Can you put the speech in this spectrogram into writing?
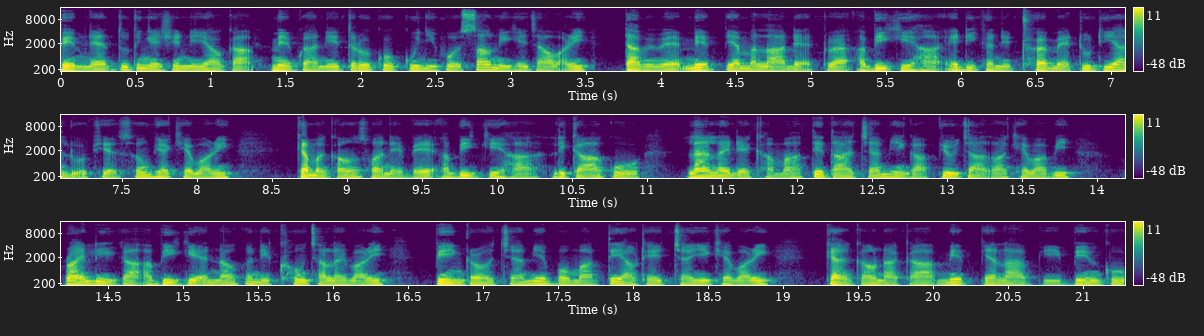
ဘင်နဲ့သူ့တငယ်ချင်းနှစ်ယောက်ကမစ်ကနေသူတို့ကိုကူညီဖို့စောင့်နေခဲ့ကြပါရီဒါပေမဲ့မစ်ပြန်မလာတဲ့အတွက်အဘီကေဟာအဲ့ဒီကနေထွက်မဲ့ဒုတိယလူအဖြစ်ဆုံးဖြတ်ခဲ့ပါရီကမ္မကောင်းစွာနဲ့ပဲအဘီကေဟာလီကာကိုလမ်းလိုက်တဲ့အခါမှာတစ်သားချမ်းပြင်ကပြိုကျသွားခဲ့ပါပြီရိုင်းလီကအဘီကေအနောက်ကနေခုန်ချလိုက်ပါရီဘင်ကတော့ချမ်းပြင်ပေါ်မှာတက်ရောက်တဲ့ကြံရည်ခဲ့ပါရီကန်ကောင်းတာကမစ်ပြန်လာပြီးဘင်ကို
